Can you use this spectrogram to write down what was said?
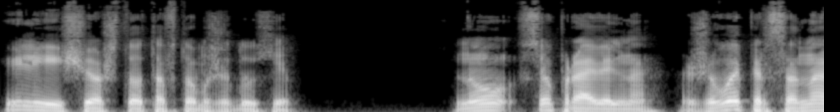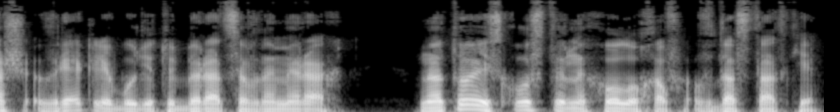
или еще что-то в том же духе. Ну, все правильно. Живой персонаж вряд ли будет убираться в номерах. На то искусственных олухов в достатке.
